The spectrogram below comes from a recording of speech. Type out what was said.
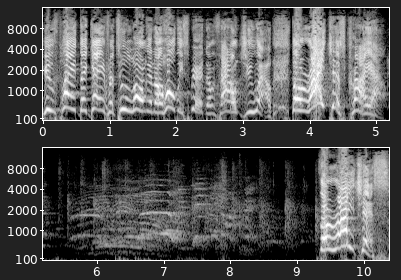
You've played played the game for too long and the Holy Spirit done found you out. The righteous cry out. The righteous.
